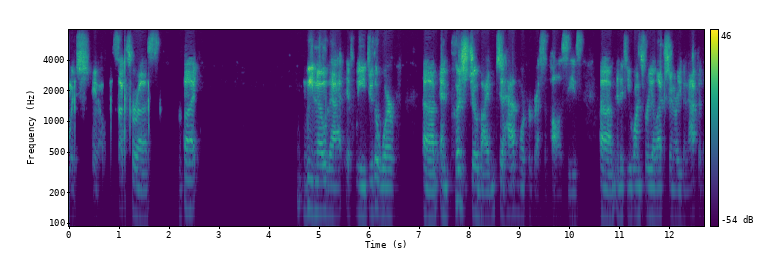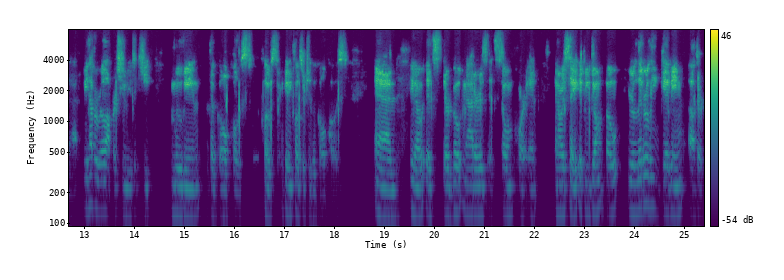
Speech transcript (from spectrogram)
which you know sucks for us. But we know that if we do the work um, and push Joe Biden to have more progressive policies, um, and if he wants re-election or even after that, we have a real opportunity to keep moving the goalpost close, getting closer to the goalpost. And you know, it's their vote matters. It's so important. And I would say, if you don't vote, you're literally giving other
